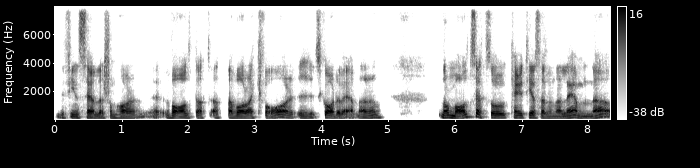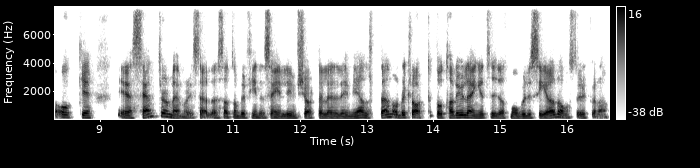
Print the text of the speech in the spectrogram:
det finns celler som har eh, valt att, att, vara kvar i skadevävnaden. Normalt sett så kan ju T-cellerna lämna och eh, central memory celler så att de befinner sig i en lymfkörtel eller i mjälten och det är klart, då tar det ju längre tid att mobilisera de styrkorna.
